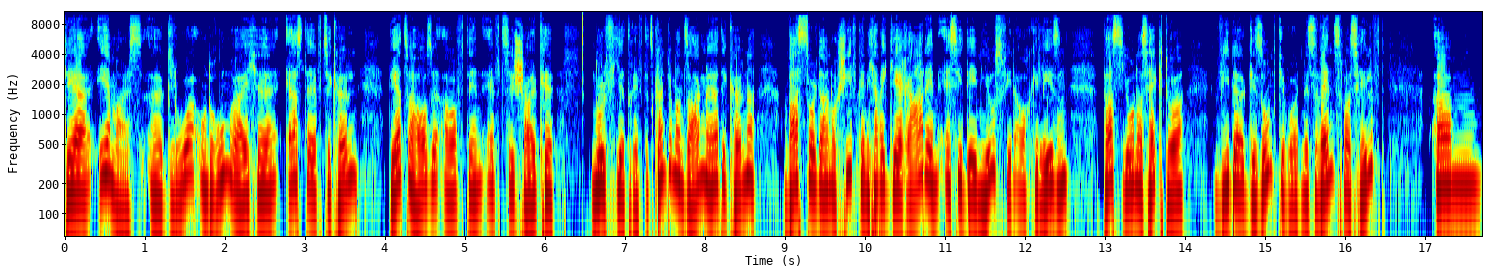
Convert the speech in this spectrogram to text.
der ehemals äh, glor- und ruhmreiche erste FC Köln, der zu Hause auf den FC Schalke 04 trifft. Jetzt könnte man sagen, naja, die Kölner, was soll da noch schiefgehen? Ich habe gerade im SED Newsfeed auch gelesen, dass Jonas Hector wieder gesund geworden ist, wenn es was hilft. Ähm,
